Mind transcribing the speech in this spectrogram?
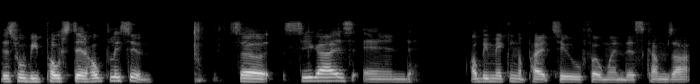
this will be posted hopefully soon. So see you guys, and I'll be making a part two for when this comes on,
